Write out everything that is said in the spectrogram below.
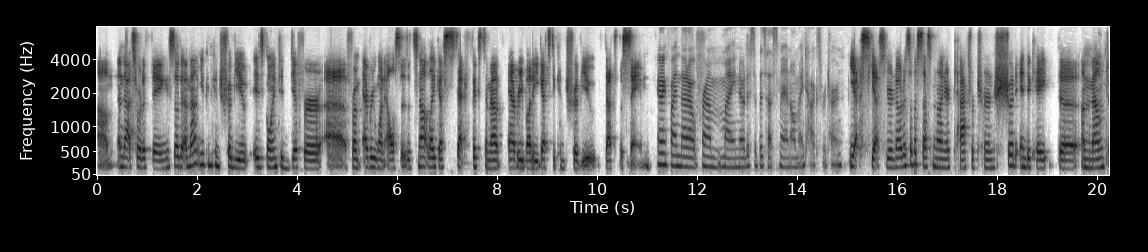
um, and that sort of thing. So the amount you can contribute is going to differ uh, from everyone else's. It's not like a set fixed amount everybody gets to contribute. That's the same. And I find that out from my notice of assessment on my tax return. Yes, yes. Your notice of assessment on your tax return should indicate the amount,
